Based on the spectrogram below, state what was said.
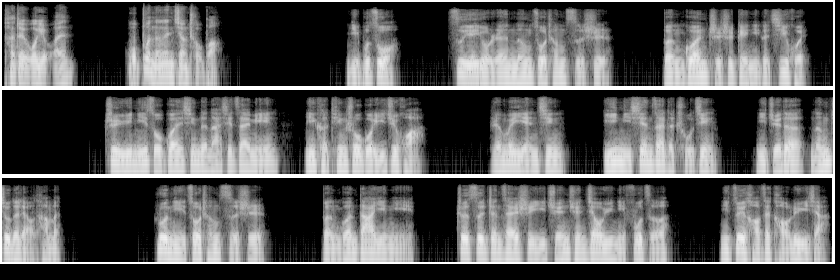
他对我有恩。我不能恩将仇报。你不做，自也有人能做成此事。本官只是给你个机会。至于你所关心的那些灾民，你可听说过一句话：人微言轻。以你现在的处境，你觉得能救得了他们？若你做成此事，本官答应你，这次赈灾事宜全权交于你负责。你最好再考虑一下。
